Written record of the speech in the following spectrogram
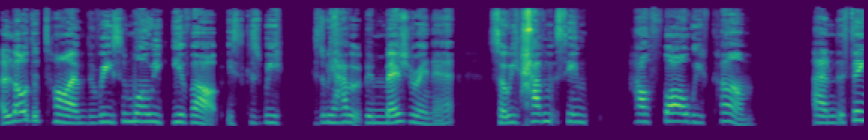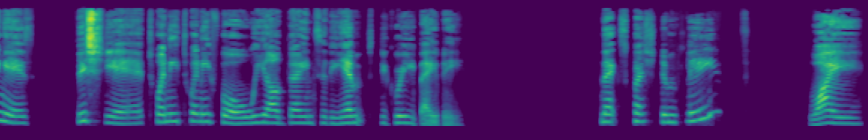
A lot of the time, the reason why we give up is because we, because we haven't been measuring it. So we haven't seen how far we've come. And the thing is, this year, 2024, we are going to the nth degree, baby. Next question, please. Why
